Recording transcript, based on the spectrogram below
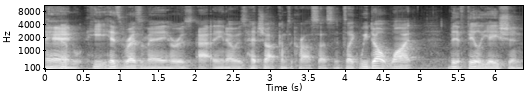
And he his resume or his uh, you know his headshot comes across us. It's like we don't want the affiliation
